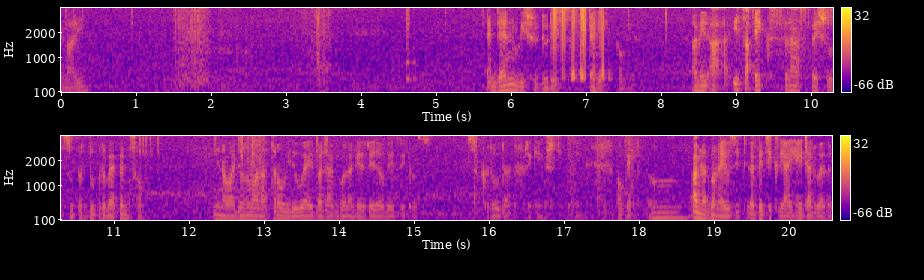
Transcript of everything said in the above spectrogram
MRE. And then we should do this. Eddie, come here. I mean, it's an extra special super duper weapon, so you know I don't wanna throw it away, but I'm gonna get rid of it because screw that freaking stupid thing. Okay, um, I'm not gonna use it. Uh, basically, I hate that weapon.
